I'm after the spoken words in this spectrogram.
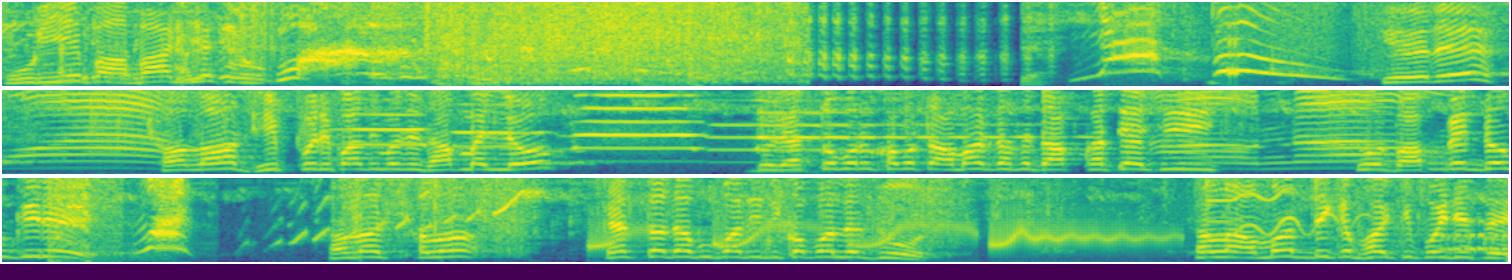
পুড়িয়ে বাবা রে কে রে? শালা ঢিপ করে পানির মধ্যে ধাপ মারলো। তোর এত বড় খবরটা আমার কাছে ডাব খাতে আসিস। তোর বাপের ডম কি রে? শালা শালা একটা ডাবু পারিনি কপালে জোর। শালা আমার দিকে ভয়টি পড়েছে।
